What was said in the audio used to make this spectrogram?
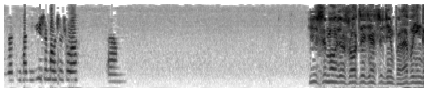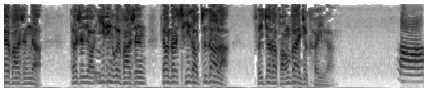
你说他的预示梦是说，嗯预示梦就是说这件事情本来不应该发生的，但是要一定会发生，让他提早知道了，所以叫他防范就可以了。啊、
